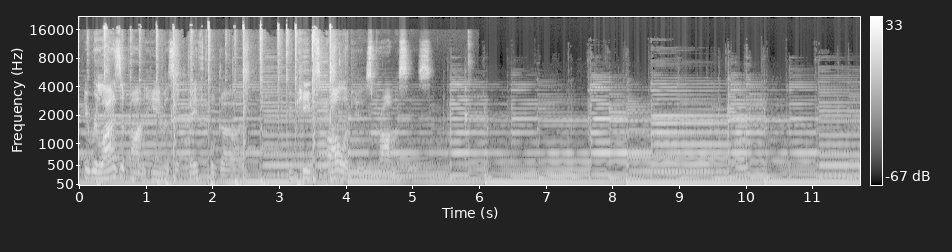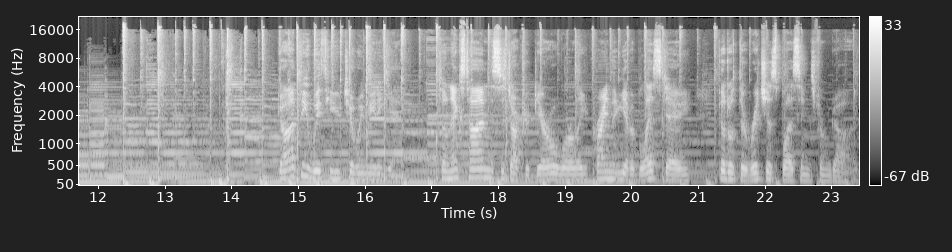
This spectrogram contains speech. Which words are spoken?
It relies upon Him as a faithful God who keeps all of His promises. God be with you till we meet again. Till next time, this is Dr. Daryl Worley praying that you have a blessed day filled with the richest blessings from God.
